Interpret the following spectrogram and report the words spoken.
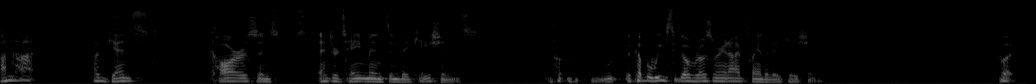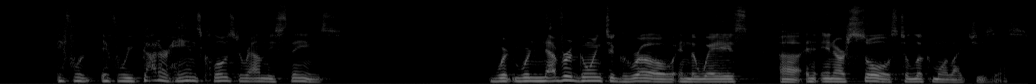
I'm not against cars and entertainment and vacations. A couple weeks ago, Rosemary and I planned a vacation. But if, we're, if we've got our hands closed around these things, we're, we're never going to grow in the ways uh, in, in our souls to look more like Jesus.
